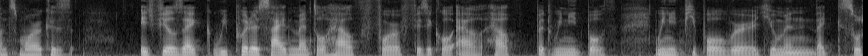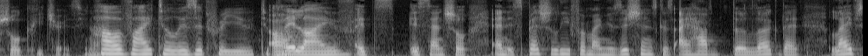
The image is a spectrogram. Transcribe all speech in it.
once more cuz it feels like we put aside mental health for physical health, but we need both. We need people. We're human, like social creatures. You know, How vital is it for you to play live? it's essential, and especially for my musicians, because I have the luck that life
